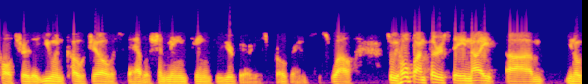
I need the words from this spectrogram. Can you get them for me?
culture that you and Coach O establish and maintain through your various programs as well. So we hope on Thursday night, um, you know,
